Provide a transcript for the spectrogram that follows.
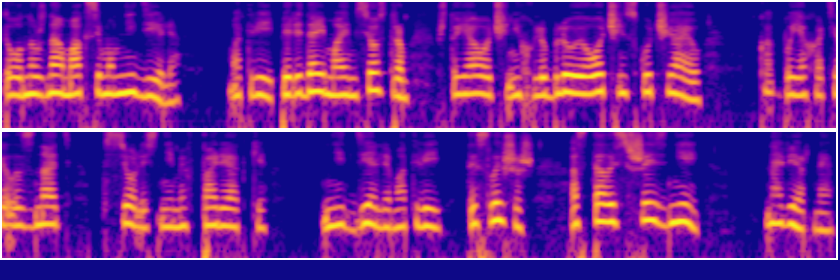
то нужна максимум неделя. Матвей, передай моим сестрам, что я очень их люблю и очень скучаю. Как бы я хотела знать, все ли с ними в порядке. Неделя, Матвей, ты слышишь? Осталось шесть дней. Наверное.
